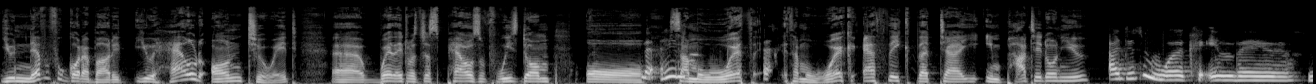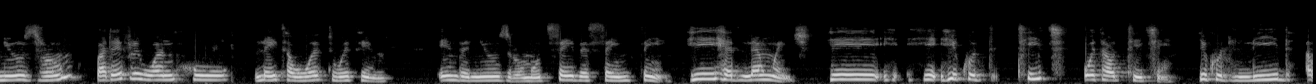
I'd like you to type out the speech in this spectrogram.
you never forgot about it? You held on to it, uh, whether it was just pearls of wisdom or some worth, some work ethic that uh, he imparted on you? I didn't work in the newsroom, but everyone who later worked with him in the newsroom would say the same thing. He had language. He, he, he could teach without teaching. He could lead, uh,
